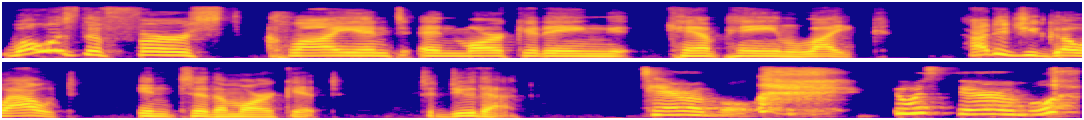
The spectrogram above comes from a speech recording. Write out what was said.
What was the first client and marketing campaign like? How did you go out into the market to do that? Terrible. it was terrible.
